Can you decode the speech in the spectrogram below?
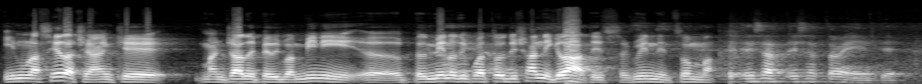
in una sera c'è anche mangiare per i bambini eh, per meno di 14 anni gratis, quindi insomma... Esat esattamente.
